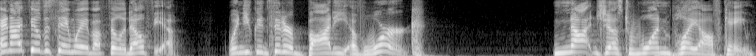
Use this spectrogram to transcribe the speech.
and I feel the same way about Philadelphia, when you consider body of work, not just one playoff game,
